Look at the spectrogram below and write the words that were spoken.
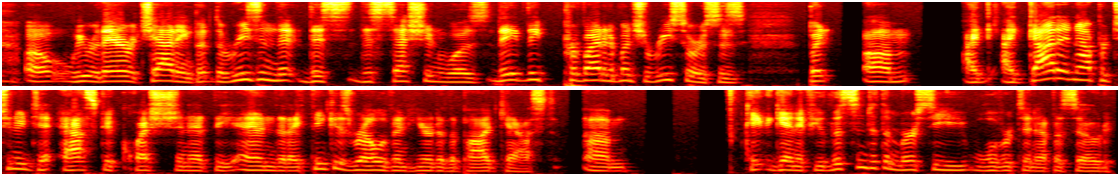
uh, we were there chatting. But the reason that this this session was they they provided a bunch of resources, but um, I I got an opportunity to ask a question at the end that I think is relevant here to the podcast. Um, again, if you listen to the Mercy Wolverton episode,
